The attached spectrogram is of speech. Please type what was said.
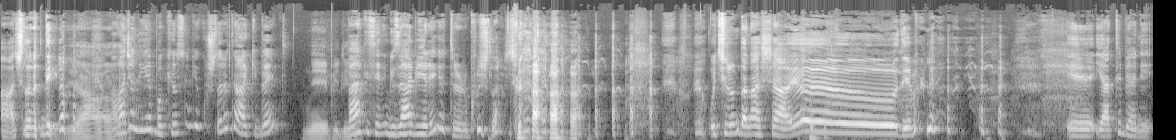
ağaçlara değil ama. Ya. Ağaca niye bakıyorsun ki kuşları takip et. ne bileyim. Belki seni güzel bir yere götürür kuşlar. Uçurumdan aşağı yoo diye böyle. Ee, ya tabii hani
